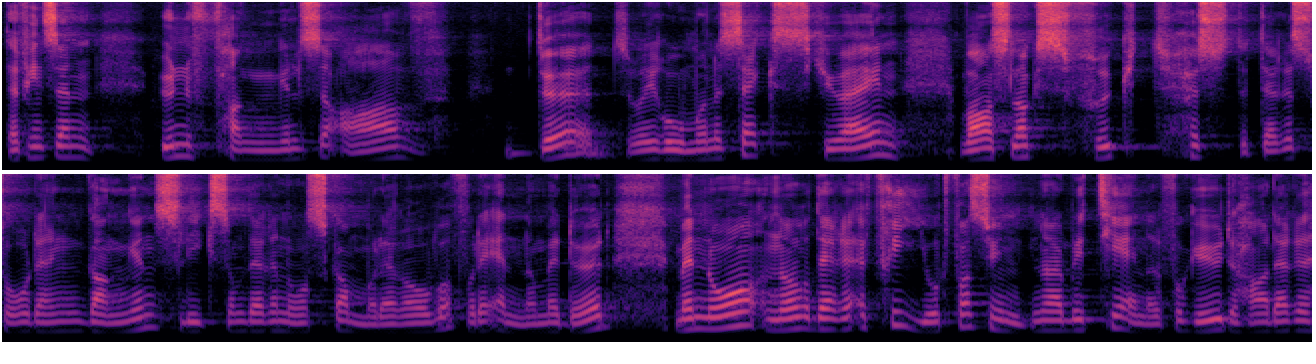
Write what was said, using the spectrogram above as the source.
Det fins en unnfangelse av død. Og i Romerne 6, 21, hva slags frukt høstet dere så den gangen, slik som dere nå skammer dere over, for det ender med død. Men nå, når dere er frigjort fra synden og er blitt tjenere for Gud, har dere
